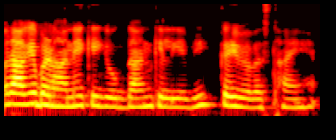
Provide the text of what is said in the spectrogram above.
और आगे बढ़ाने के योगदान के लिए भी कई व्यवस्थाएँ हैं।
